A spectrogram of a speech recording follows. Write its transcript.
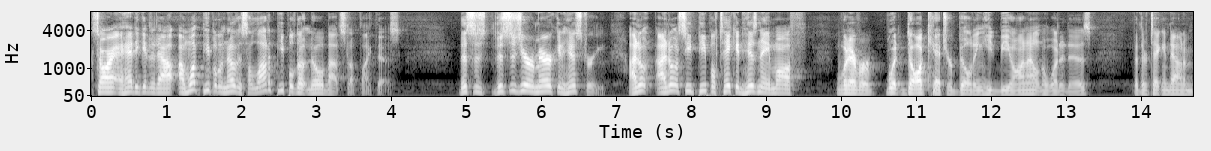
Sorry, I had to get it out. I want people to know this. A lot of people don't know about stuff like this. This is this is your American history. I don't I don't see people taking his name off whatever what dog catcher building he'd be on. I don't know what it is, but they're taking down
